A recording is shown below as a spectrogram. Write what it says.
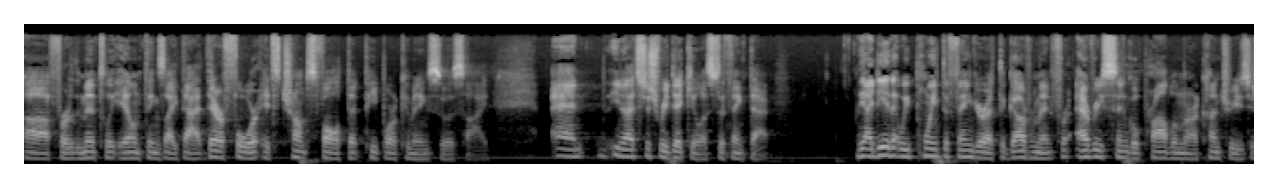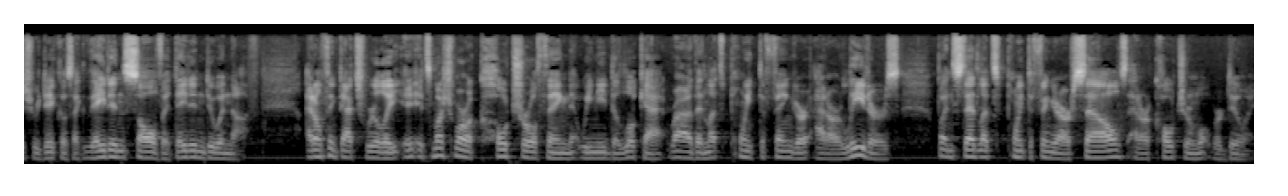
uh, for the mentally ill and things like that. Therefore, it's Trump's fault that people are committing suicide. And, you know, that's just ridiculous to think that. The idea that we point the finger at the government for every single problem in our country is just ridiculous. Like, they didn't solve it, they didn't do enough. I don't think that's really, it's much more a cultural thing that we need to look at rather than let's point the finger at our leaders, but instead let's point the finger at ourselves, at our culture, and what we're doing.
